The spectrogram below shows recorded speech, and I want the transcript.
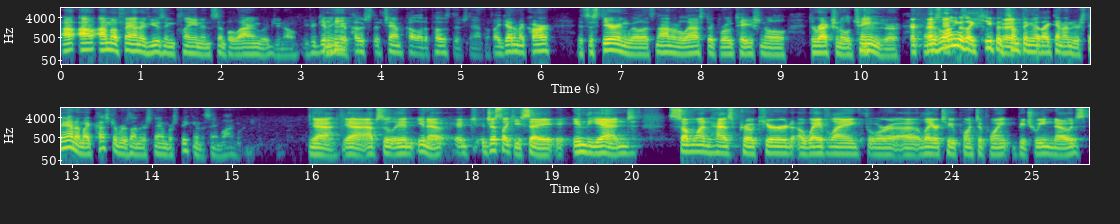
I, am a fan of using plain and simple language. You know, if you're giving mm-hmm. me a postage stamp, call it a postage stamp. If I get in a car, it's a steering wheel. It's not an elastic rotational directional changer. And as long as I keep it right. something that I can understand and my customers understand, we're speaking the same language. Yeah, yeah, absolutely. And you know, it, just like you say, in the end, someone has procured a wavelength or a layer two point to point between nodes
